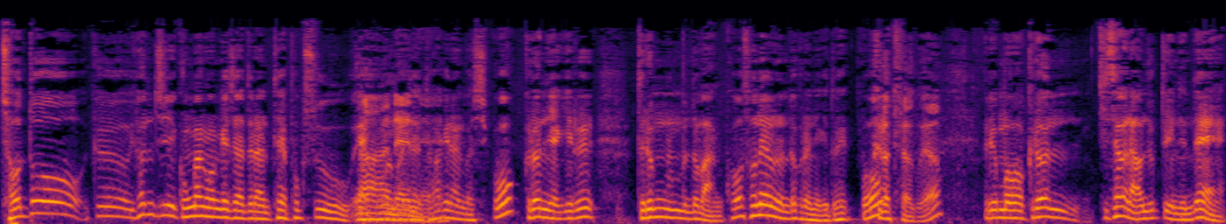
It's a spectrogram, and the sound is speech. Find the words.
저도 그 현지 공간 관계자들한테 복수의 아. 관계자한테 확인한 것이고 그런 얘기를 들은 분도 많고 의원도 그런 얘기도 했고 그렇더라고요. 그리고 뭐 그런 기사가 나온 적도 있는데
